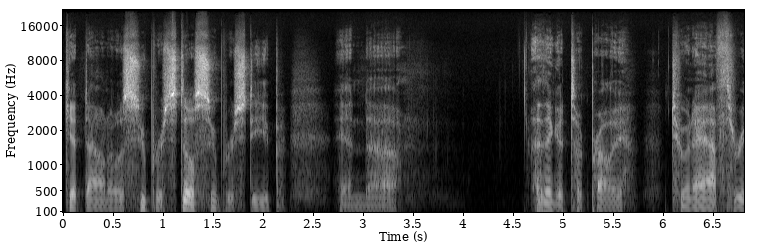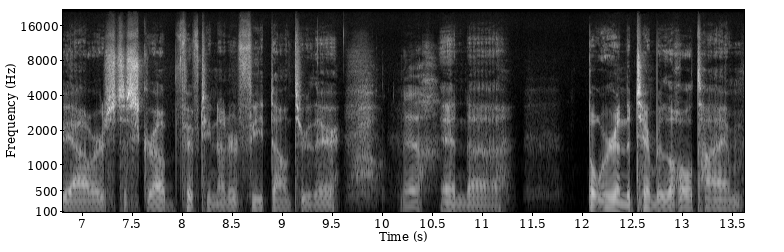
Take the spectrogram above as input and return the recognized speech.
get down. It was super, still super steep, and uh, I think it took probably two and a half, three hours to scrub fifteen hundred feet down through there. Ugh. And uh, but we were in the timber the whole time.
